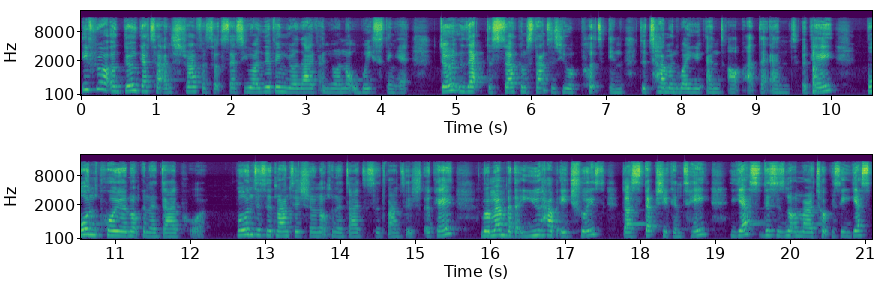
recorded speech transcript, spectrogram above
If you're a go getter and strive for success, you are living your life and you are not wasting it. Don't let the circumstances you were put in determine where you end up at the end, okay? Born poor, you're not going to die poor born disadvantaged, you're not going to die disadvantaged. Okay. Remember that you have a choice. There are steps you can take. Yes, this is not a meritocracy. Yes,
